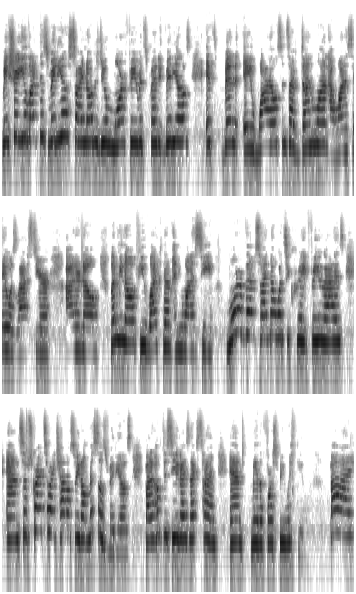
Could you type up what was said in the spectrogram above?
make sure you like this video so I know to do more favorites videos. It's been a while since I've done one. I want to say it was last year. I don't know. Let me know if you like them and you want to see more of them so I know what to create for you guys. And subscribe to my channel so you don't miss those videos. But I hope to see you guys next time and may the force be with you. Bye!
